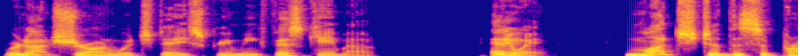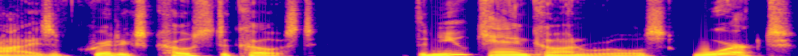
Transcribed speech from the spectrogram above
we're not sure on which day Screaming Fist came out. Anyway, much to the surprise of critics coast to coast, the new CanCon rules worked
